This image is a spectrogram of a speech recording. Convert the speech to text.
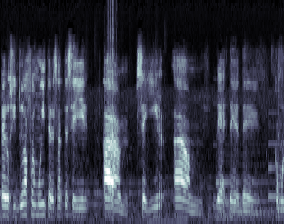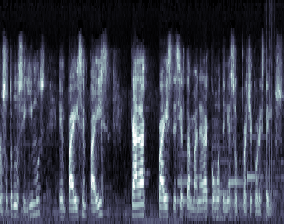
pero sin duda fue muy interesante seguir, seguir de, de, como nosotros lo seguimos, en país en país, cada país de cierta manera cómo tenía su approach con este virus.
